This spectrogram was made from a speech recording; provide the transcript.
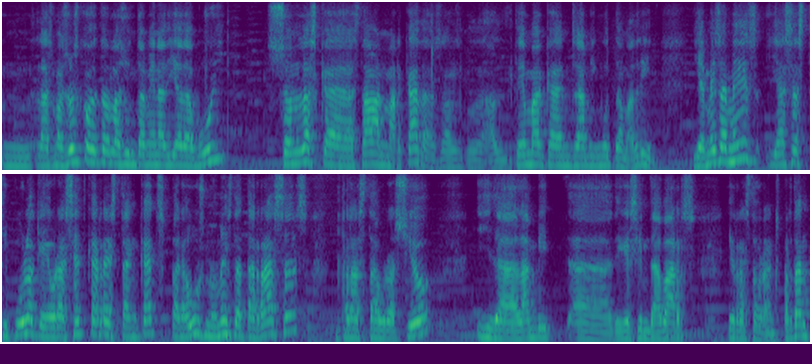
mm, les mesures que ha adoptat l'Ajuntament a dia d'avui són les que estaven marcades, el, el tema que ens ha vingut de Madrid. I a més a més ja s'estipula que hi haurà set carrers tancats per a ús només de terrasses, restauració i de l'àmbit, eh, diguéssim, de bars i restaurants. Per tant,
